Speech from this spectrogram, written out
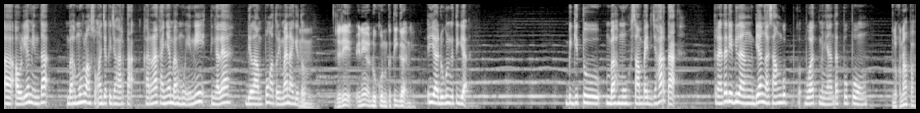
uh, Aulia minta Mbah Muh langsung aja ke Jakarta karena kayaknya Mbah Muh ini tinggalnya di Lampung atau di mana gitu. Hmm. Jadi ini dukun ketiga nih. Iya, dukun ketiga. Begitu Mbah Muh sampai di Jakarta, ternyata dia bilang dia nggak sanggup buat menyantet pupung. Lo kenapa?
